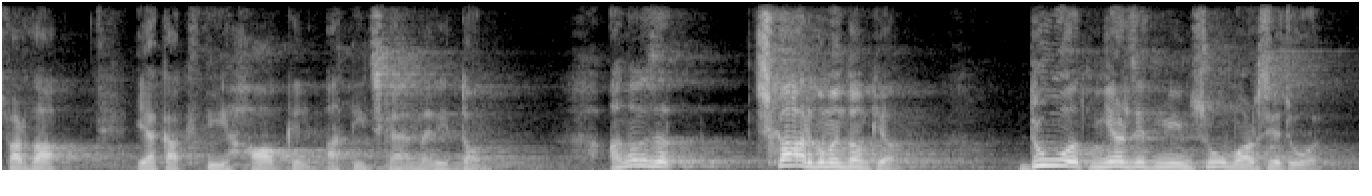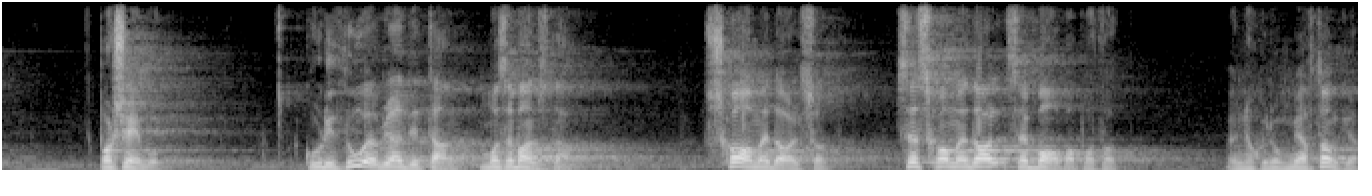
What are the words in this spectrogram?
Çfarë tha? Ja ka kthi hakin atij çka e meriton. Andaj vllezër, çka argumenton kjo? Duhet njerëzit m'i mësu me arsyetu. Për shembull, kur i thu evladit tan, mos e ban çta. S'ka me dal sot. Pse s'ka medal? Se baba po thot. Nuk nuk mjafton kjo.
